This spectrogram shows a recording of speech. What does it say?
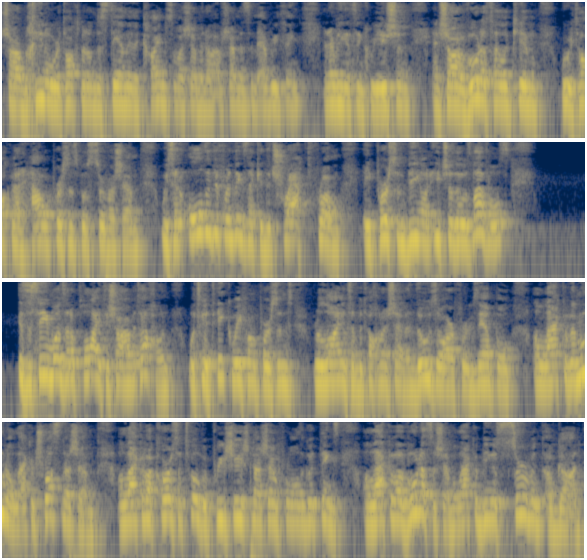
Shara Bechina, where it talks about understanding the kindness of Hashem and how Hashem is in everything and everything that's in creation, and Shara Voda Kim, where we talk about how a person is supposed to serve Hashem. We said all the different things that could detract from a person being on each of those levels is the same ones that apply to Shah B'tachon, what's going to take away from a person's reliance on B'tachon Hashem. And those are, for example, a lack of emunah, a lack of trust in Hashem, a lack of Hakaras Hatov, appreciation Hashem for all the good things, a lack of Avodas Hashem, a lack of being a servant of God,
